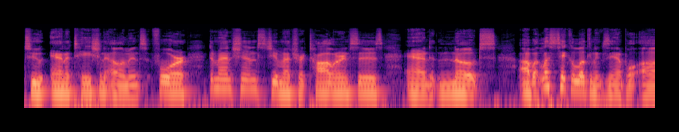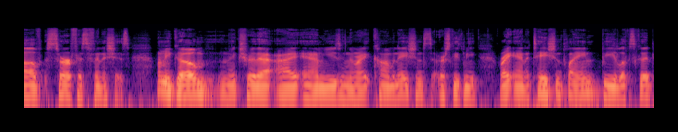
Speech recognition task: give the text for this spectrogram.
to annotation elements for dimensions, geometric tolerances, and notes uh, but let's take a look an example of surface finishes. Let me go make sure that I am using the right combinations, or excuse me, right annotation plane. B looks good.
